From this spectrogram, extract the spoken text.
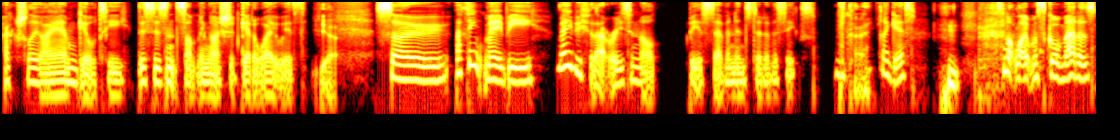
actually I am guilty. This isn't something I should get away with. Yeah. So I think maybe maybe for that reason I'll be a seven instead of a six. okay. I guess it's not like my score matters.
